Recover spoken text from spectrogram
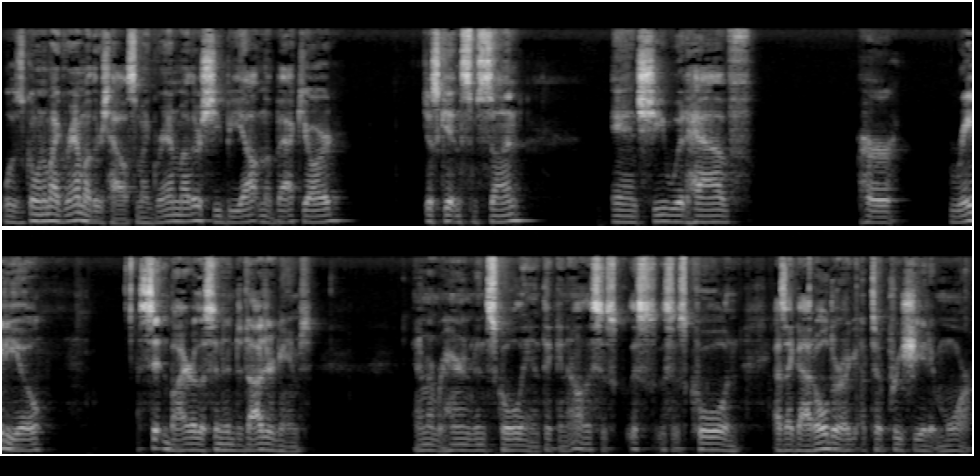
was going to my grandmother's house. My grandmother, she'd be out in the backyard just getting some sun, and she would have her radio sitting by her listening to Dodger games. And I remember hearing Vin Scully and thinking, "Oh, this is this this is cool." And as I got older, I got to appreciate it more.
